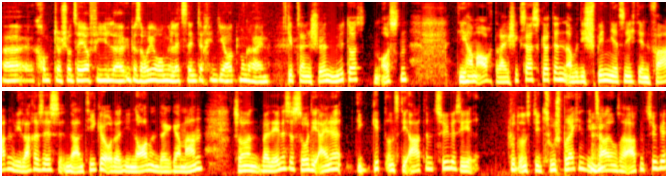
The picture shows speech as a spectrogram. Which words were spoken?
äh, kommt ja schon sehr viel äh, Übersäuerung letztendlich in die Atmung rein. Gibt es einen schönen Mythos im Osten, die haben auch drei Schicksalsgöttinnen, aber die spinnen jetzt nicht den Faden, wie Laches ist in der Antike oder die Norden der Germanen, sondern bei denen ist es so, die eine, die gibt uns die Atemzüge, sie tut uns die zusprechen, die mhm. Zahl unserer Atemzüge,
